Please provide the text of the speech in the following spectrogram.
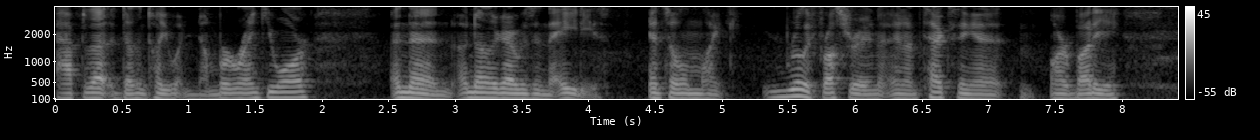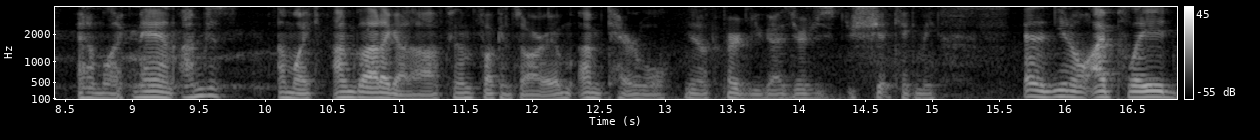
after that it doesn't tell you what number rank you are, and then another guy was in the 80s, and so I'm like really frustrated, and I'm texting it our buddy, and I'm like, man, I'm just. I'm like, I'm glad I got off because I'm fucking sorry. I'm, I'm terrible, you know, compared to you guys. You're just shit kicking me and you know I played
